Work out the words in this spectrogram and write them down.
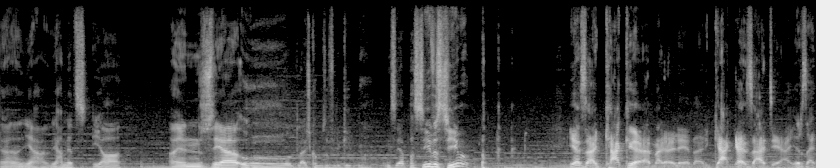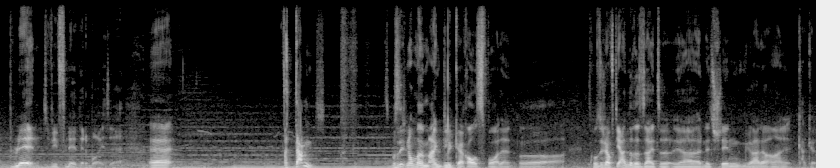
Äh, ja, wir haben jetzt eher ein sehr... Oh, gleich kommen so viele Gegner. Ein sehr passives Team. ihr seid kacke, meine Lieben. Kacke seid ihr. Ihr seid blind wie Fledermäuse. Äh... Verdammt! Jetzt muss ich nochmal mein Glück herausfordern. Oh. Jetzt muss ich auf die andere Seite. Ja, jetzt stehen gerade mal Kacke.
